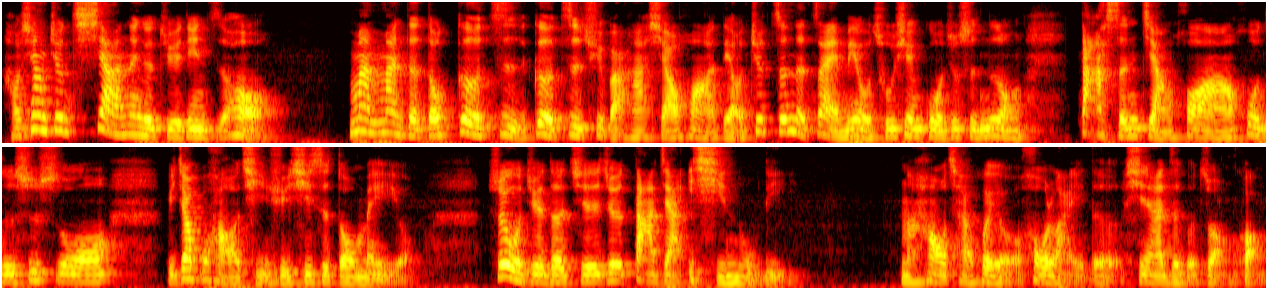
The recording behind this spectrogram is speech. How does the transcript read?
好像就下那个决定之后，慢慢的都各自各自去把它消化掉，就真的再也没有出现过就是那种大声讲话啊，或者是说比较不好的情绪，其实都没有。所以我觉得其实就是大家一起努力，然后才会有后来的现在这个状况。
